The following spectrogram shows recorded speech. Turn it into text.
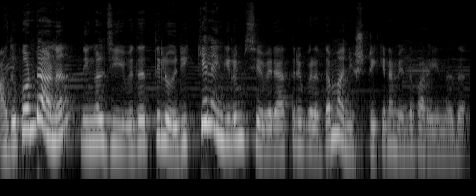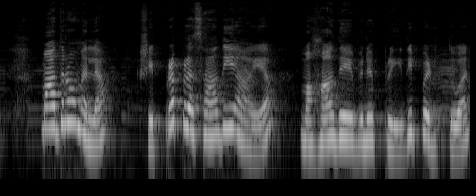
അതുകൊണ്ടാണ് നിങ്ങൾ ജീവിതത്തിൽ ഒരിക്കലെങ്കിലും ശിവരാത്രി വ്രതം അനുഷ്ഠിക്കണം എന്ന് പറയുന്നത്. മാത്രവുമല്ല ക്ഷിപ്രപ്രസാദിയായ മഹാദേവിനെ പ്രീതിപ്പെടുത്തുവാൻ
